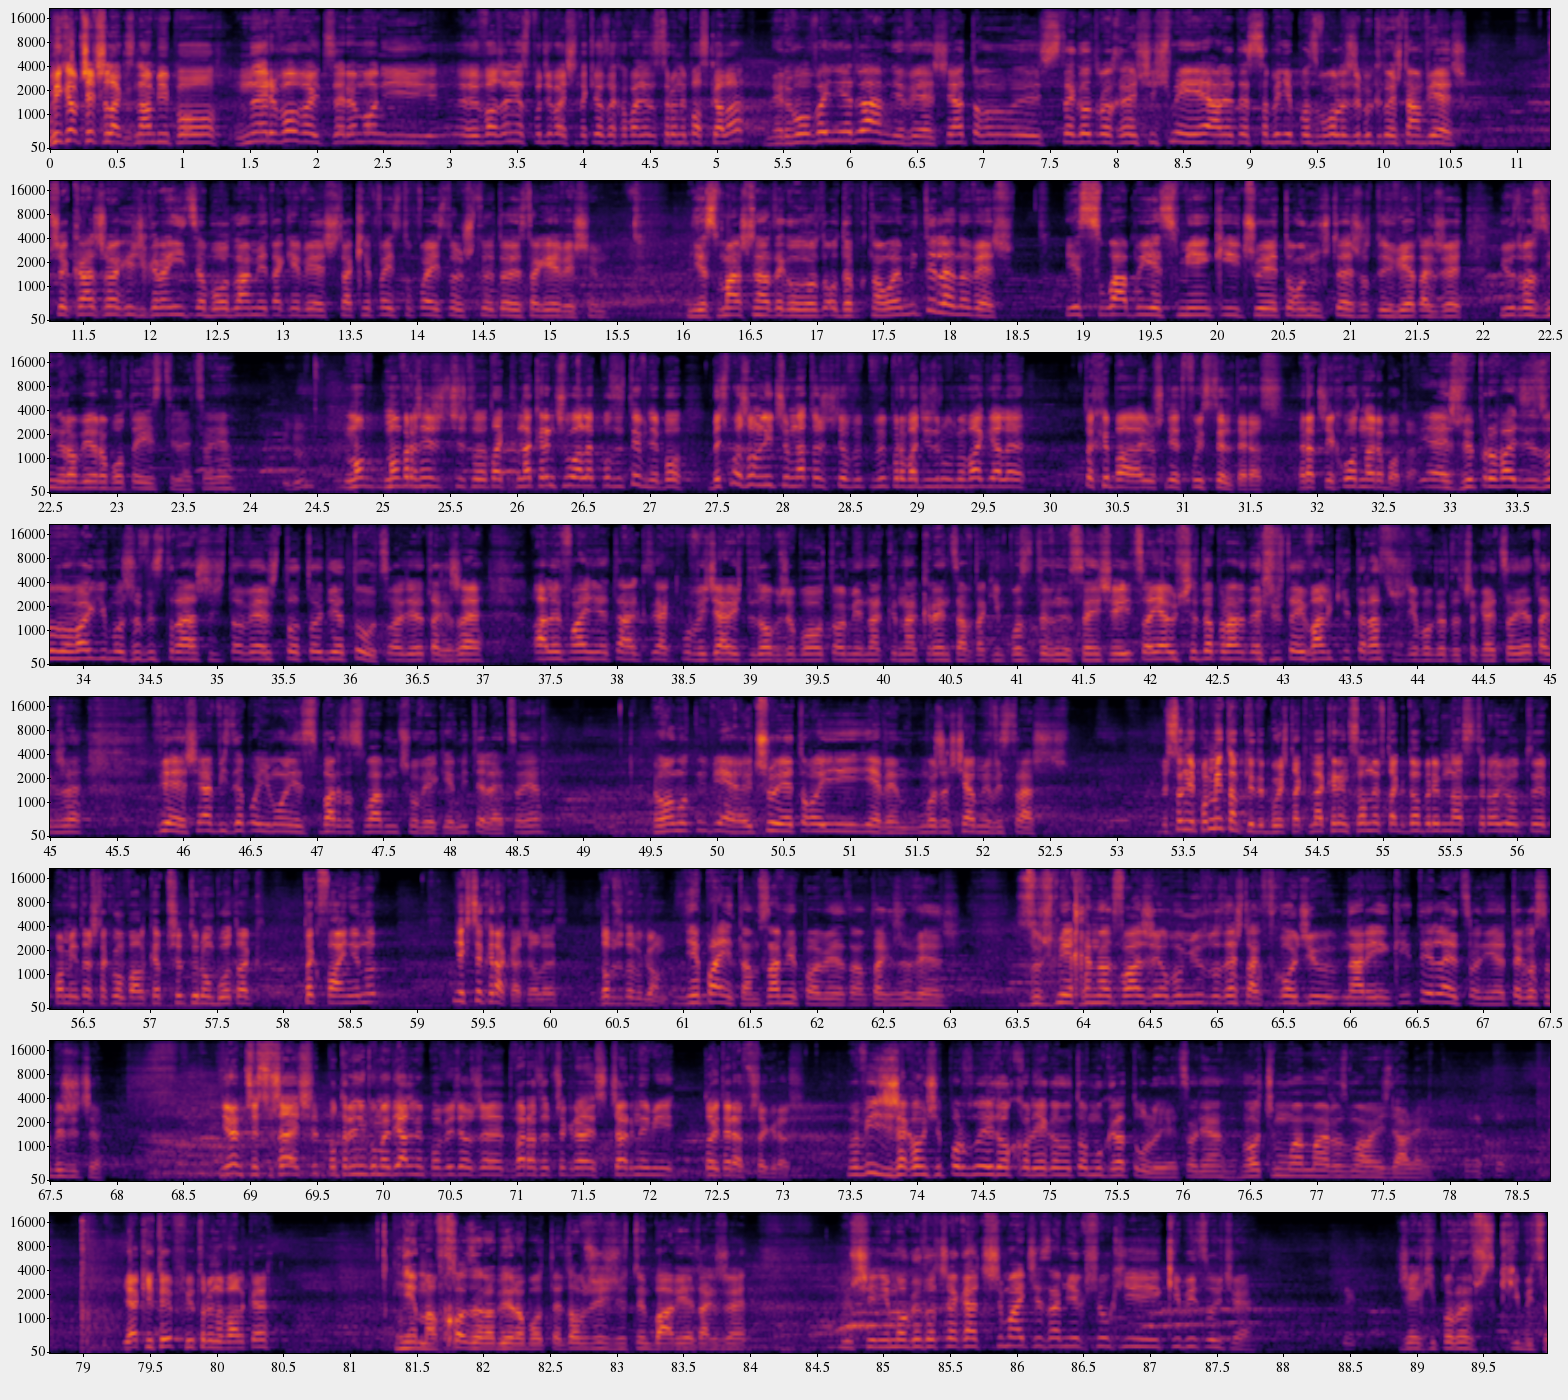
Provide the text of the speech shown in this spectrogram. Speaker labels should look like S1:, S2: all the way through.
S1: Michał Cieślak z nami po nerwowej ceremonii e, ważenia. Spodziewałeś się takiego zachowania ze strony Pascala?
S2: Nerwowe nie dla mnie, wiesz, ja to y, z tego trochę się śmieję, ale też sobie nie pozwolę, żeby ktoś tam, wiesz, przekraczał jakieś granice, bo dla mnie takie, wiesz, takie face to face to już to, jest takie, wiesz, niesmaczne, dlatego go odepchnąłem i tyle, no wiesz. Jest słaby, jest miękki i czuję to, on już też o tym wie, także jutro z nim robię robotę i jest tyle, co nie?
S1: Mam, mam wrażenie, że cię to tak nakręciło, ale pozytywnie, bo być może on liczył na to, że cię wy- wyprowadzi z równowagi, ale to chyba już nie twój styl teraz. Raczej chłodna robota.
S2: Wiesz, wyprowadzić z równowagi może wystraszyć, to wiesz, to, to nie tu, co nie, także, ale fajnie tak, jak powiedziałeś, to dobrze, bo to mnie nak- nakręca w takim pozytywnym sensie i co, ja już się naprawdę, już tej walki teraz już nie mogę doczekać, co nie, także, wiesz, ja widzę po nim, on jest bardzo słabym człowiekiem i tyle, co nie. No on o tym wie, i czuję to i nie wiem, może chciał mnie wystraszyć.
S1: Wiesz co, nie pamiętam, kiedy byłeś tak nakręcony, w tak dobrym nastroju. Ty pamiętasz taką walkę, przed którą było tak, tak fajnie? No, nie chcę krakać, ale dobrze to wygląda.
S2: Nie pamiętam, sam nie pamiętam, także wiesz, z uśmiechem na twarzy, obym jutro też tak wchodził na ring i tyle, co nie, tego sobie życzę.
S1: Nie wiem, czy słyszałeś, po treningu medialnym powiedział, że dwa razy przegrałeś z czarnymi, to i teraz przegrasz.
S2: No widzisz, jak on się porównuje do kolego, no to mu gratuluję, co nie? No, o czym mam ma rozmawiać dalej?
S1: Jaki typ jutro na walkę?
S2: Nie ma, wchodzę, robię robotę, dobrze się w tym bawię, także już się nie mogę doczekać. Trzymajcie za mnie kciuki, kibicujcie. Dzięki, poznam wszystkich kibiców.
